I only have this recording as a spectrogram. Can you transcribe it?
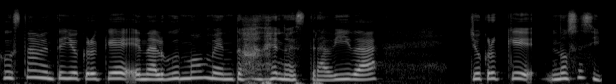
justamente yo creo que en algún momento de nuestra vida, yo creo que, no sé si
